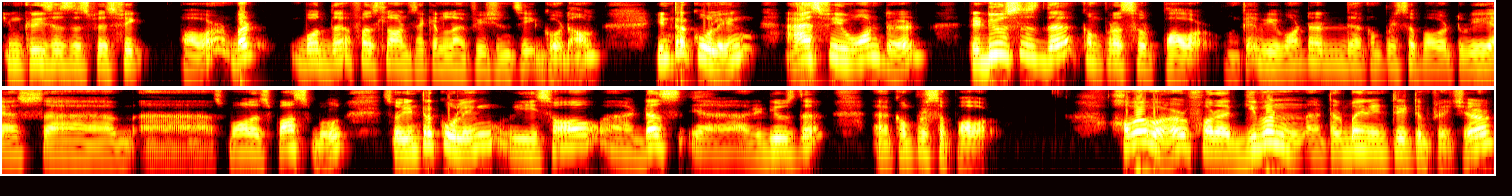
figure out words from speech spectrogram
increases the specific power, but both the first law and second law efficiency go down. Intercooling as we wanted reduces the compressor power. Okay, we wanted the compressor power to be as uh, uh, small as possible. So, intercooling we saw uh, does uh, reduce the uh, compressor power. However, for a given uh, turbine entry temperature,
